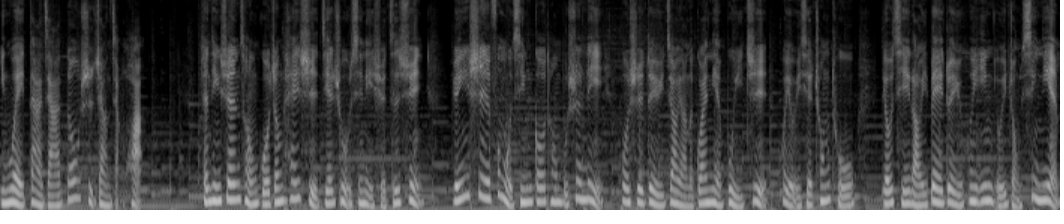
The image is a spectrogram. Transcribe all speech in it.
因为大家都是这样讲话。”陈庭轩从国中开始接触心理学资讯，原因是父母亲沟通不顺利，或是对于教养的观念不一致，会有一些冲突。尤其老一辈对于婚姻有一种信念，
